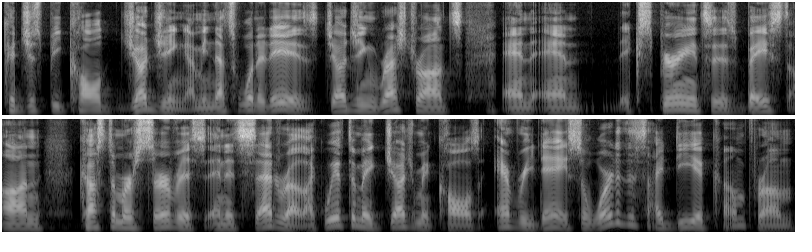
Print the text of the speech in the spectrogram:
could just be called judging. I mean, that's what it is, judging restaurants and and experiences based on customer service and etc. Like we have to make judgment calls every day. So where did this idea come from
